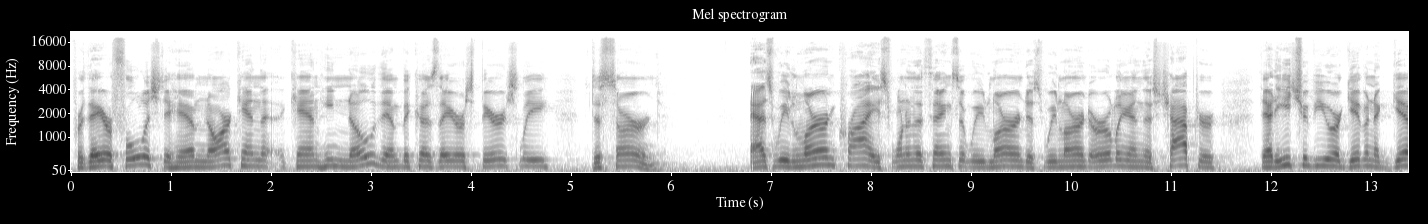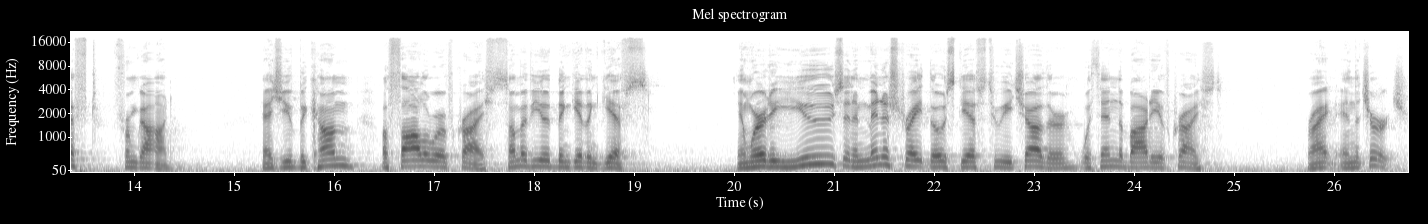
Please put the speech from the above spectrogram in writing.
for they are foolish to him, nor can, can he know them because they are spiritually discerned as we learn Christ, one of the things that we learned is we learned earlier in this chapter that each of you are given a gift from God. As you become a follower of Christ, some of you have been given gifts. And we're to use and administrate those gifts to each other within the body of Christ, right? In the church.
